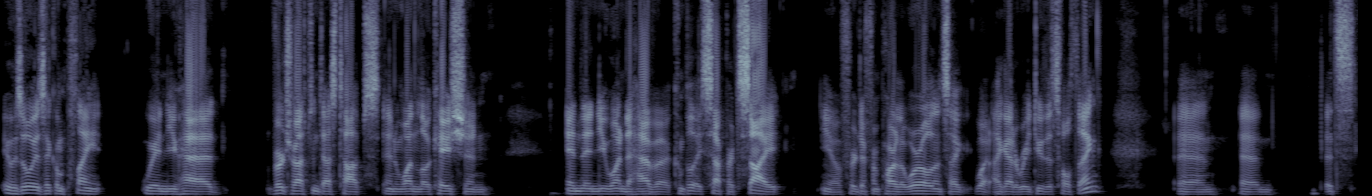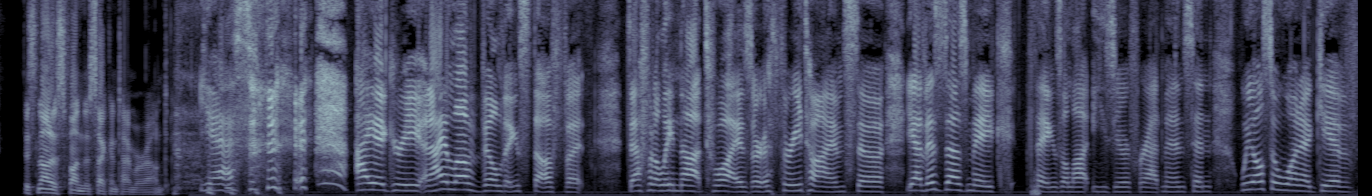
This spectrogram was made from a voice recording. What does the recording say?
it was always a complaint when you had virtual apps and desktops in one location, and then you wanted to have a completely separate site, you know, for a different part of the world. And it's like, what? I got to redo this whole thing, and and it's it's not as fun the second time around. yes, I agree. And I love building stuff, but definitely not twice or three times. So, yeah, this does make things a lot easier for admins. And we also want to give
